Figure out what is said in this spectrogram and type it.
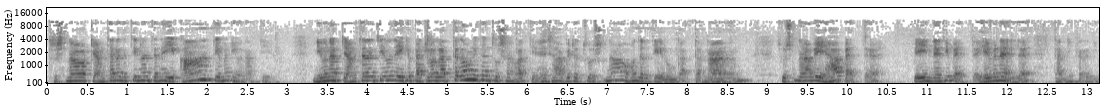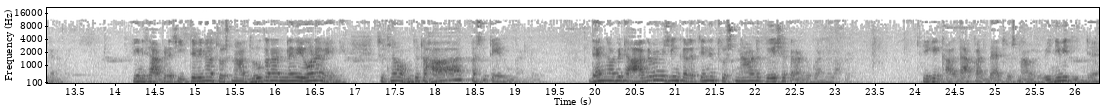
තෘෂ්ණාවක් යම් තැනක තියෙනවා එතන ඒකාන්තෙම නිවනක් තියෙනවා. නිවනක් යම් තැනක තියෙනවද ඒක පැටලව ගත්ත ගමන් එතන තෘෂ්ණාවක් තියෙනවා. ඒ නිසා අපිට තෘෂ්ණාව හොඳට තේරුම් ගත්තා නම් තෘෂ්ණාවේ එහා පැත්ත, පේන්නේ නැති පැත්ත, හේව නැල්ල තන්නේ කර නිවනයි. ඒ නිසා අපිට සිද්ධ වෙනවා තෘෂ්ණාව දුරු කරන්න නෙවෙයි ඕන වෙන්නේ. තෘෂ්ණාව හොඳට හාත්පස තේරුම් ගන්න. දැන් අපිට ආගම විශ්ින් කරලා තියෙන තෘෂ්ණාවට ද්වේෂ කරන්න උගන්වලා. ඒකෙන් කවදාකවත් බෑ තෘෂ්ණාව විනිවිදින්න,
